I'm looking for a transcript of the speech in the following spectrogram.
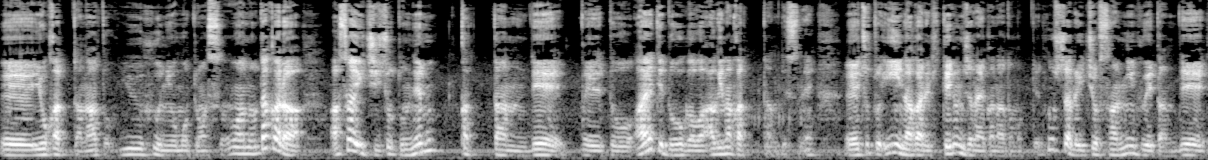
えー、よかったなというふうに思ってます。あの、だから、朝一ちょっと眠かったんで、えっ、ー、と、あえて動画は上げなかったんですね。えー、ちょっといい流れ来てるんじゃないかなと思って。そしたら一応3人増えたんで、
